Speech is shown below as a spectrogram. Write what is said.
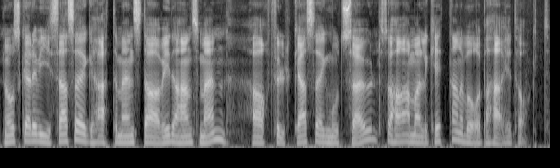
Nå skal det vise seg at mens David og hans menn har fylka seg mot Saul, så har amalekittene vært på herjetokt.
